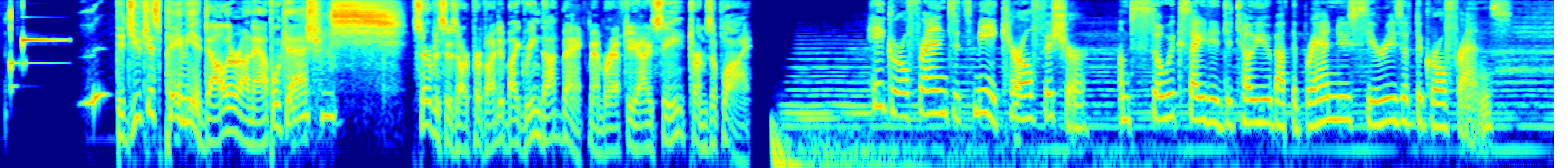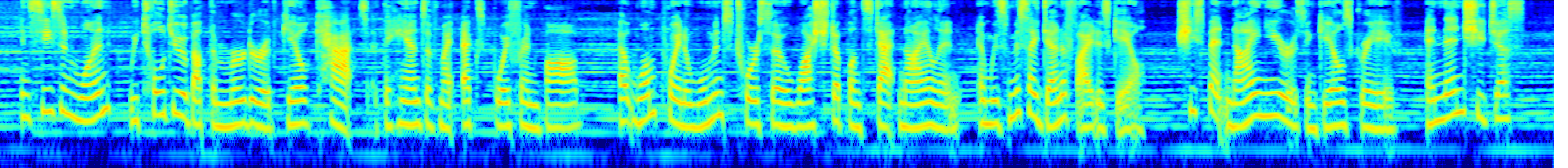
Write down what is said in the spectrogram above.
Did you just pay me a dollar on Apple Cash? Shh. Services are provided by Green Dot Bank, member FDIC. Terms apply. Hey, girlfriends, it's me, Carol Fisher. I'm so excited to tell you about the brand new series of The Girlfriends. In season one, we told you about the murder of Gail Katz at the hands of my ex boyfriend Bob. At one point, a woman's torso washed up on Staten Island and was misidentified as Gail. She spent nine years in Gail's grave, and then she just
